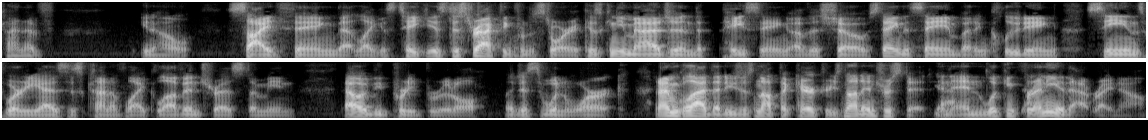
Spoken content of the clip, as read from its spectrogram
kind of you know side thing that like is take is distracting from the story. Because can you imagine the pacing of the show staying the same but including scenes where he has this kind of like love interest? I mean, that would be pretty brutal. It just wouldn't work. And I'm glad that he's just not the character. He's not interested yeah. and, and looking for any of that right now.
